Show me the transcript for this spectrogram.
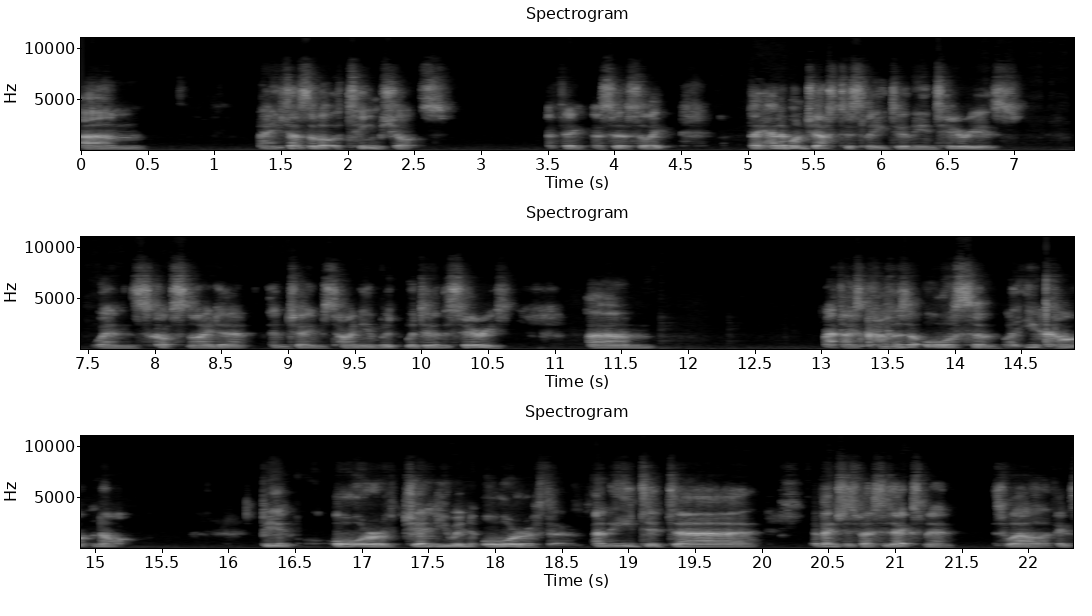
Um he does a lot of team shots i think. So, so like they had him on justice league doing the interiors when scott snyder and james tynion were, were doing the series. Um and those covers are awesome. Like you can't not be in awe of genuine awe of them. And he did uh Avengers versus X Men as well. I think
